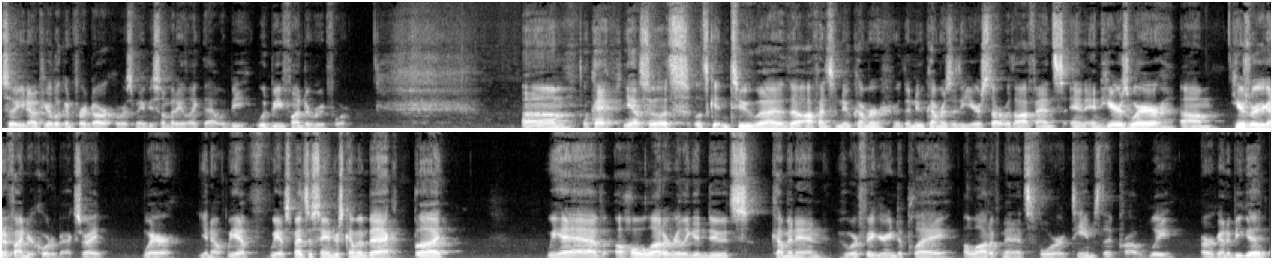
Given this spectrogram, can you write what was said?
so you know, if you're looking for a dark horse, maybe somebody like that would be would be fun to root for. Um, okay, yeah. So let's let's get into uh, the offensive newcomer or the newcomers of the year. Start with offense, and and here's where um, here's where you're going to find your quarterbacks, right? Where you know we have we have Spencer Sanders coming back, but we have a whole lot of really good dudes coming in who are figuring to play a lot of minutes for teams that probably are going to be good,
